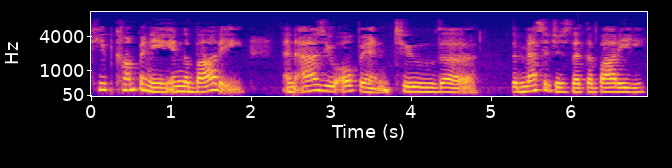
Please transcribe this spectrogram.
keep company in the body, and as you open to the, the messages that the body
